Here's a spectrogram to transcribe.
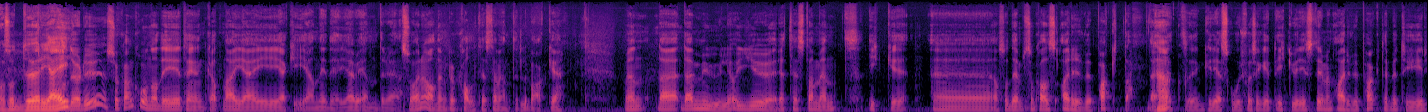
Og så dør jeg. jeg. dør du, så kan kona di tenke at nei, jeg er ikke enig i det, jeg vil endre det. Så har hun adgang til å kalle testamentet tilbake. Men det er, det er mulig å gjøre et testament ikke eh, Altså det som kalles arvepakt. Da. Det er Ja. et eh, gresk ord for sikkert ikke-jurister, men arvepakt det betyr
